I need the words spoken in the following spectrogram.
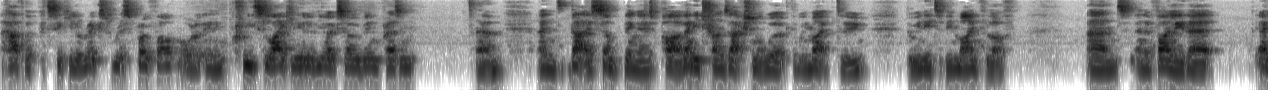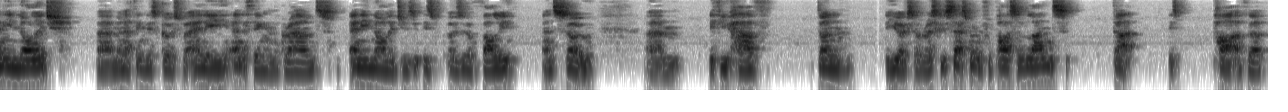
have a particular risk, risk profile or an increased likelihood of UXO being present. Um, and that is something as part of any transactional work that we might do that we need to be mindful of. And, and then finally, that any knowledge, um, and I think this goes for any anything in the ground, any knowledge is, is, is of value. And so um, if you have done a UXO risk assessment for parcel of land, that is part of a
